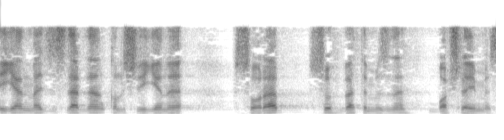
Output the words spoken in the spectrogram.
degan majlislardan qilishligini so'rab suhbatimizni boshlaymiz.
